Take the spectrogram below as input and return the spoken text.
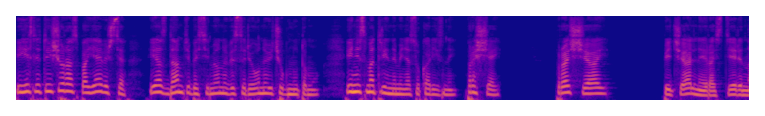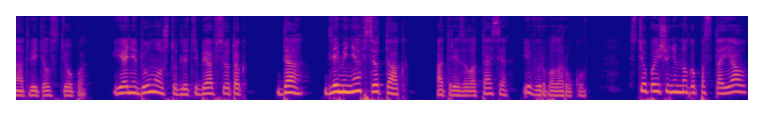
И если ты еще раз появишься, я сдам тебя Семену Виссарионовичу Гнутому. И не смотри на меня сукоризной. Прощай». «Прощай», — печально и растерянно ответил Степа. «Я не думал, что для тебя все так...» «Да, для меня все так», — отрезала Тася и вырвала руку. Степа еще немного постоял,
